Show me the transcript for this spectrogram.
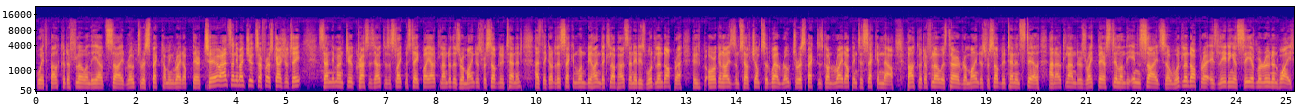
with Balko des Flos on the outside. Road to Respect coming right up there too. And Sandymount Duke's our first casualty. Sandymount Duke crosses out. There's a slight mistake by Outlander. There's reminders for Sub-Lieutenant as they go to the second one behind the clubhouse and it is Woodland Opera who organises himself, jumps it well. Road to Respect has gone right up into second now. Balko des Flos is third. Reminders for Sub-Lieutenant still and Outlanders right there still on the inside. So Woodland Opera is leading a sea of maroon and white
